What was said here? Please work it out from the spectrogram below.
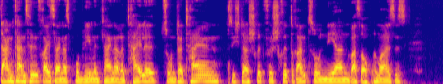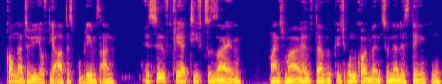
Dann kann es hilfreich sein, das Problem in kleinere Teile zu unterteilen, sich da Schritt für Schritt ranzunähern, was auch immer es ist. Kommt natürlich auf die Art des Problems an. Es hilft, kreativ zu sein, Manchmal hilft da wirklich unkonventionelles Denken.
